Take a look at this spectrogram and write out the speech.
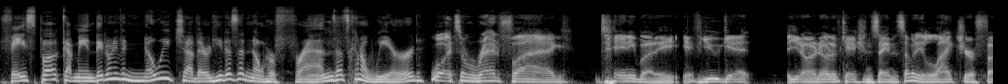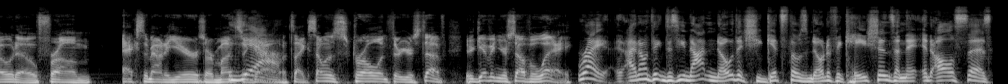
Facebook. I mean, they don't even know each other, and he doesn't know her friends. That's kind of weird. Well, it's a red flag to anybody if you get, you know, a notification saying that somebody liked your photo from X amount of years or months Yeah. ago. It's like someone's scrolling through your stuff. You're giving yourself away. Right. I don't think, does he not know that she gets those notifications and it, it all says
